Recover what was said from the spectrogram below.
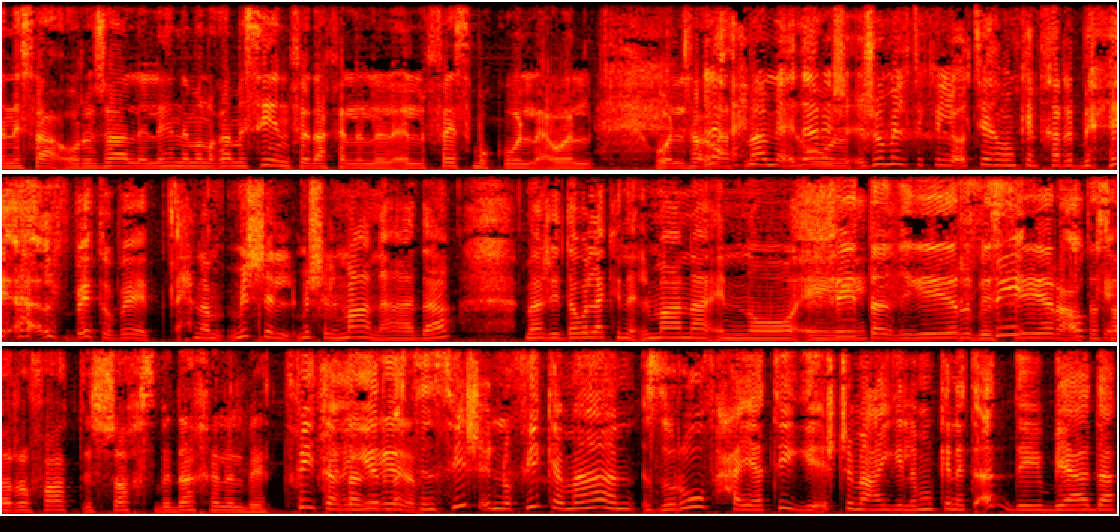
نساء ورجال اللي هن منغمسين في داخل ال- الفيسبوك وال وال لا إحنا ما بنقدرش جملتك اللي قلتيها ممكن تخرب ألف بيت وبيت. إحنا مش مش المعنى هذا. ماجدة ولكن المعنى إنه في إيه تغيير في- بصير على أوكي. تصرفات الشخص بداخل البيت. في تغيير, بس تنسيش إنه في كمان ظروف حياتية اجتماعيه اللي ممكن تؤدي بهذا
